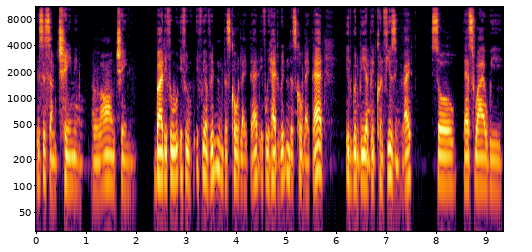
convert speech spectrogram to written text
This is some chaining, a long chaining. But if we if we, if we have written this code like that, if we had written this code like that, it would be a bit confusing, right? So that's why we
